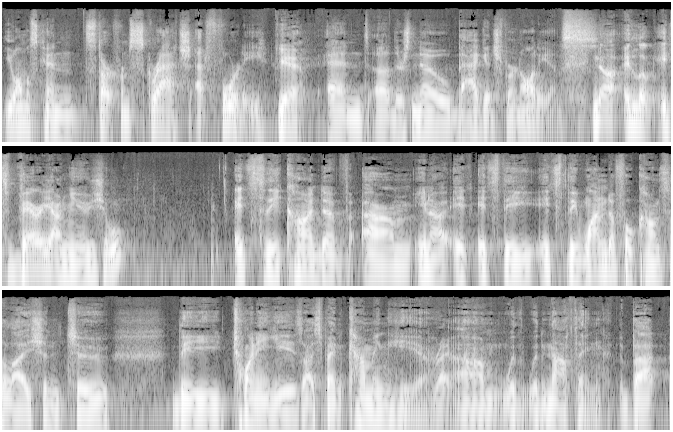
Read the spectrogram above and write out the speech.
you almost can start from scratch at 40. Yeah. And uh, there's no baggage for an audience. No, and look, it's very unusual. It's the kind of um, you know, it, it's the it's the wonderful consolation to the twenty years I spent coming here, Right. Um, with with nothing, but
